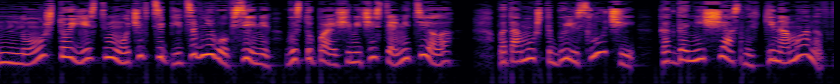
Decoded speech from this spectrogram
но, что есть мочи, вцепиться в него всеми выступающими частями тела, потому что были случаи, когда несчастных киноманов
